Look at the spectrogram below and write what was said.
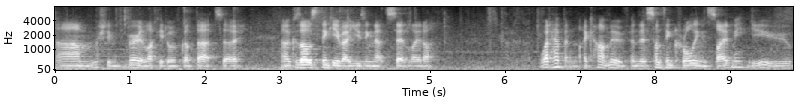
Um, I'm actually very lucky to have got that. So because uh, I was thinking about using that set later. What happened? I can't move, and there's something crawling inside me. Ew.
